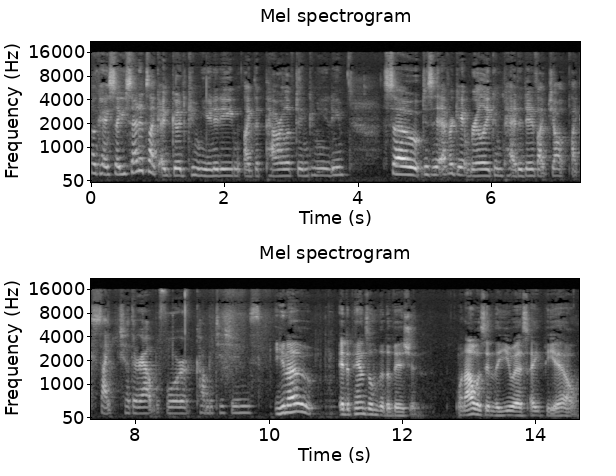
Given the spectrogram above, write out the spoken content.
Okay, so you said it's like a good community, like the powerlifting community. So does it ever get really competitive? Like y'all like psych each other out before competitions? You know, it depends on the division. When I was in the USAPL,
